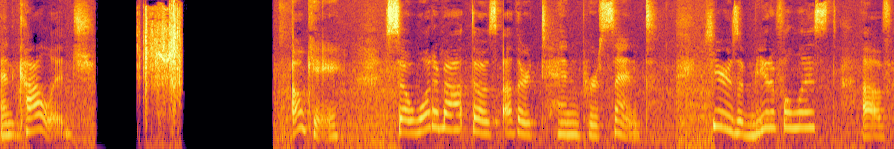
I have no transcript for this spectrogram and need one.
and college. Okay, so what about those other 10%? Here's a beautiful list of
